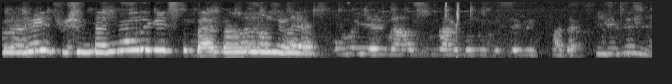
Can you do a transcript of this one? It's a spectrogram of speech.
önüne geçmişim ben. Nerede geçtim Berra'nın önüne? Onun yerine alsınlar bunu da sevin. Hadi. Bildin mi?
